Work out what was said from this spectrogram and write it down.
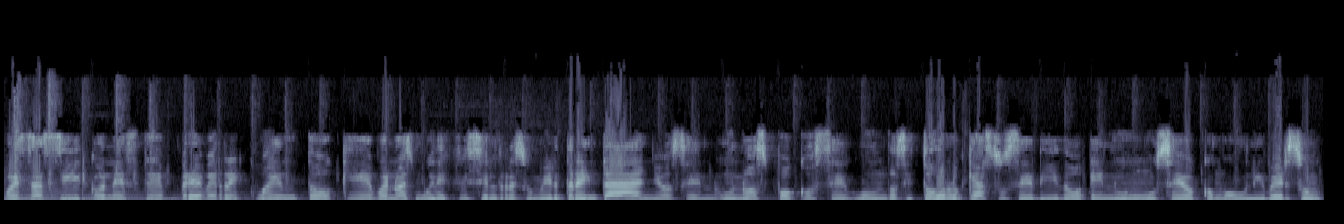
Pues así, con este breve recuento, que bueno, es muy difícil resumir 30 años en unos pocos segundos y todo lo que ha sucedido en un museo como Universum,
